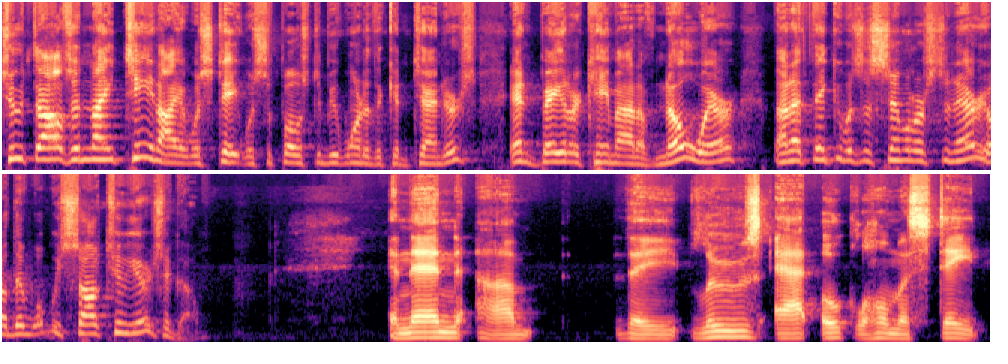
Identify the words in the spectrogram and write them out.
2019, Iowa State was supposed to be one of the contenders, and Baylor came out of nowhere. And I think it was a similar scenario than what we saw two years ago. And then um, they lose at Oklahoma State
